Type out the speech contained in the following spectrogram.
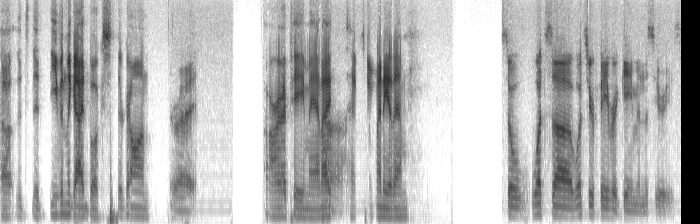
Uh, it's it, even the guidebooks, they're gone. Right. R.I.P. Man, I Ah. have so many of them. So what's uh what's your favorite game in the series?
